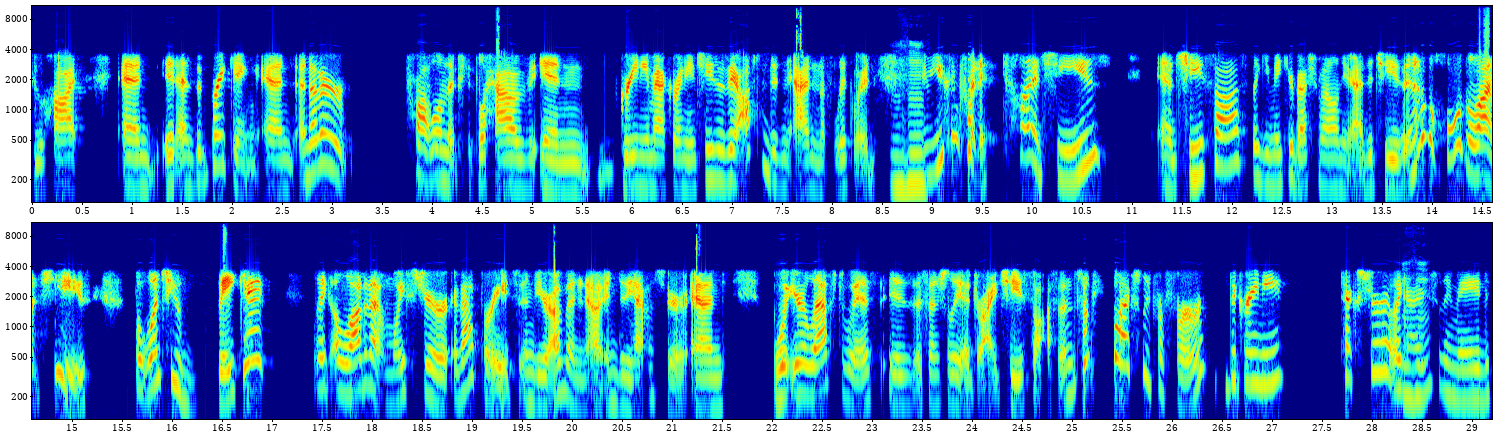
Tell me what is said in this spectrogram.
too hot, and it ends up breaking. And another problem that people have in grainy macaroni and cheese is they often didn't add enough liquid. Mm-hmm. I mean, you can put a ton of cheese and cheese sauce, like you make your bechamel and you add the cheese, and it'll hold a lot of cheese. But once you bake it, like a lot of that moisture evaporates into your oven and out into the atmosphere, and what you're left with is essentially a dry cheese sauce. And some people actually prefer the grainy texture. Like I Mhm. actually made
